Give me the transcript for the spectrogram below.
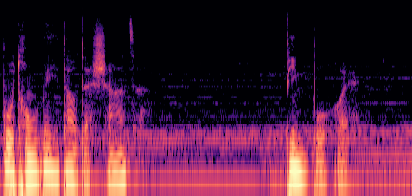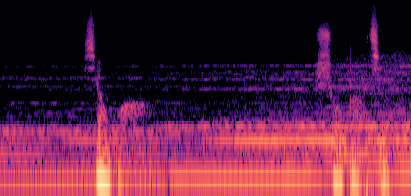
不同味道的沙子，并不会。像我说抱歉。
